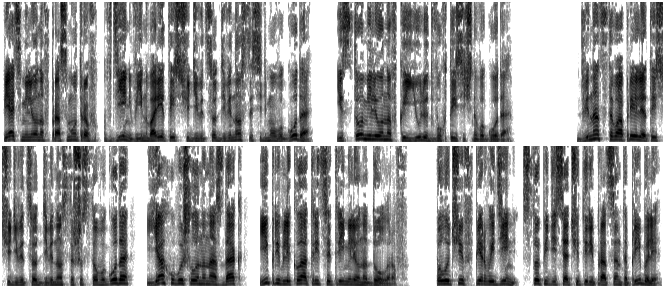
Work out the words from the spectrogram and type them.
5 миллионов просмотров в день в январе 1997 года и 100 миллионов к июлю 2000 года. 12 апреля 1996 года Yahoo вышла на NASDAQ и привлекла 33 миллиона долларов. Получив в первый день 154% прибыли,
